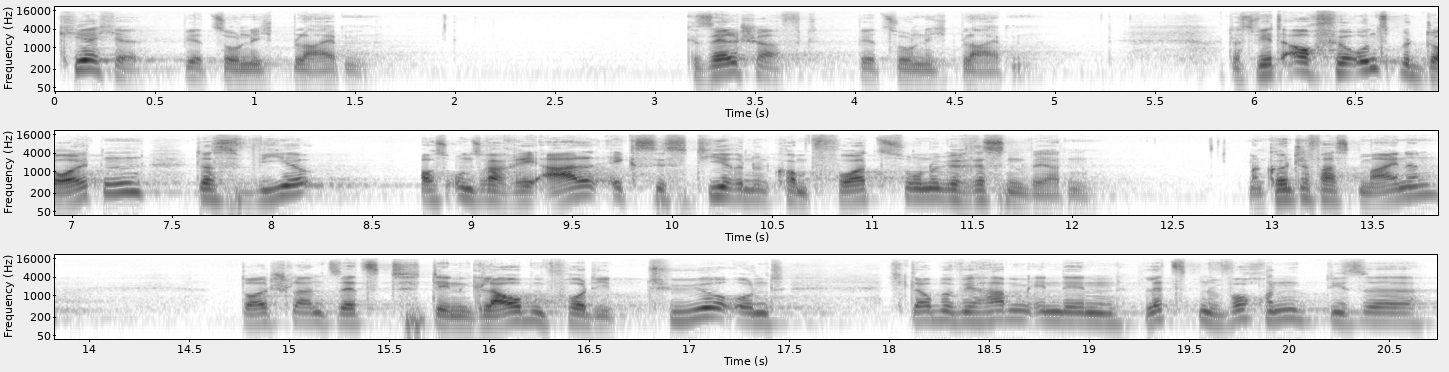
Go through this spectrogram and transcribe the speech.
Kirche wird so nicht bleiben. Gesellschaft wird so nicht bleiben. Das wird auch für uns bedeuten, dass wir aus unserer real existierenden Komfortzone gerissen werden. Man könnte fast meinen, Deutschland setzt den Glauben vor die Tür und ich glaube, wir haben in den letzten Wochen diese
